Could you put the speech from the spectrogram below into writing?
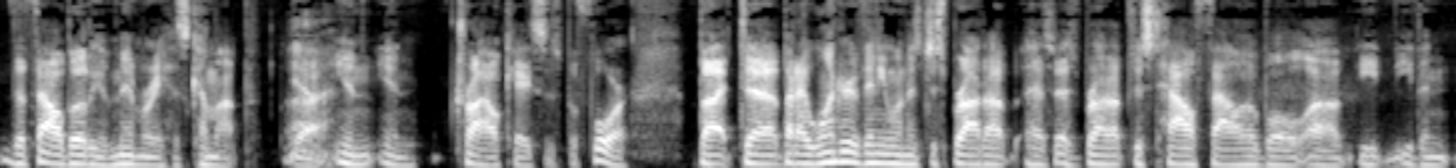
the fallibility of memory has come up uh, Yeah. in in trial cases before but uh, but I wonder if anyone has just brought up has, has brought up just how fallible uh, e- even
